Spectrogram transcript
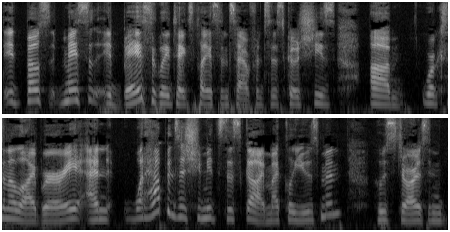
it both it basically takes place in San Francisco. She's um, works in a library, and what happens is she meets this guy, Michael Huisman, who stars in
